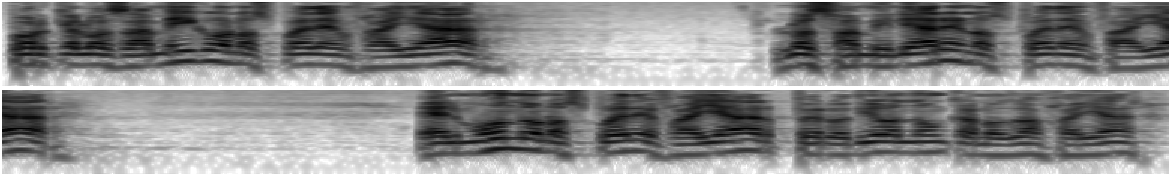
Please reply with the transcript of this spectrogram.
Porque los amigos nos pueden fallar, los familiares nos pueden fallar, el mundo nos puede fallar, pero Dios nunca nos va a fallar.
